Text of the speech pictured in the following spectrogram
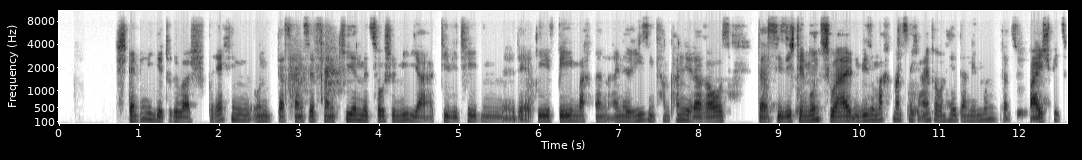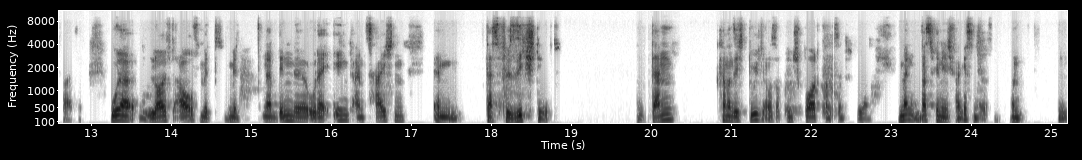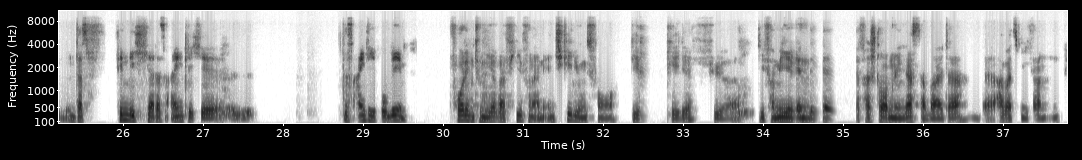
ständige drüber sprechen und das Ganze flankieren mit Social Media Aktivitäten. Der DFB macht dann eine Riesenkampagne daraus, dass sie sich den Mund zuhalten. Wieso macht man es nicht einfach und hält dann den Mund dazu, beispielsweise? Oder läuft auf mit, mit einer Binde oder irgendeinem Zeichen, ähm, das für sich steht. Und dann kann man sich durchaus auf den Sport konzentrieren. Ich meine, was wir nicht vergessen dürfen. Und das finde ich ja das eigentliche, das eigentliche Problem vor dem Turnier war viel von einem Entschädigungsfonds die Rede für die Familien der verstorbenen Gastarbeiter, äh, Arbeitsmigranten.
